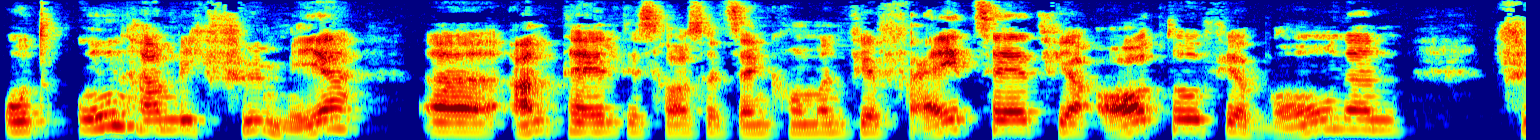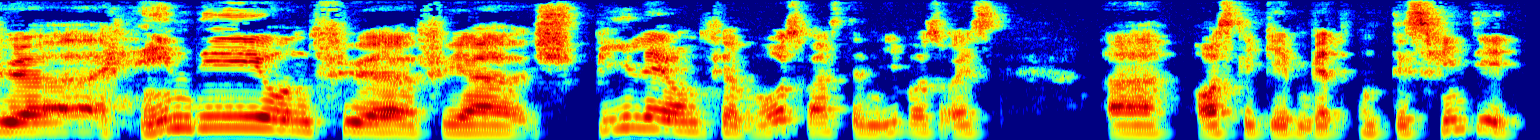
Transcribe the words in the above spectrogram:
und unheimlich viel mehr äh, Anteil des Haushaltseinkommens für Freizeit, für Auto, für Wohnen, für Handy und für, für Spiele und für was weiß denn nie, was alles äh, ausgegeben wird. Und das finde ich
